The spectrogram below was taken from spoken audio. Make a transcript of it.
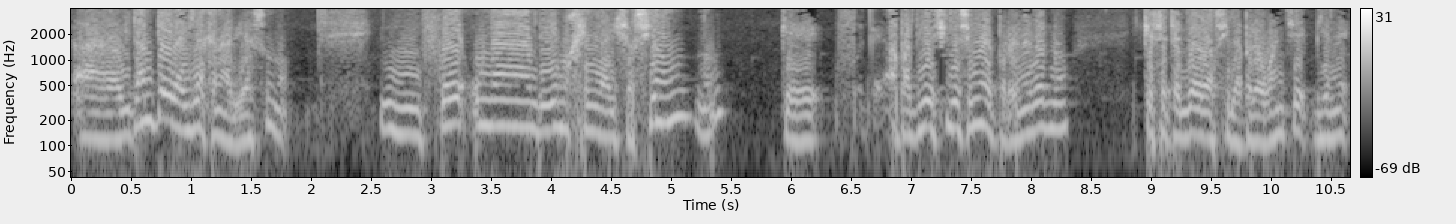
habitante de las Islas Canarias, eso no. Mm, Fue una, digamos, generalización, ¿no? Que a partir del siglo XIX, por René Bernot, que se tendió a las islas, pero Guanche viene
